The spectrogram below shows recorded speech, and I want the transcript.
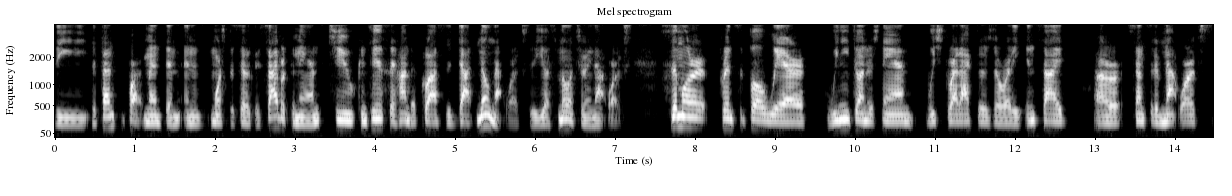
the defense department and, and more specifically cyber command to continuously hunt across the dot mil networks the us military networks. Similar principle where we need to understand which threat actors are already inside our sensitive networks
